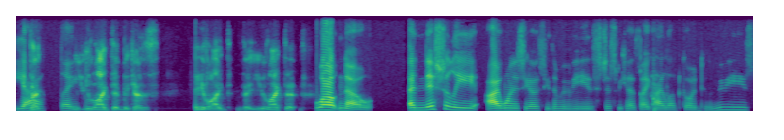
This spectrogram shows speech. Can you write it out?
yeah, like, You liked it because he liked that you liked it. well, no. Initially, I wanted to go see the movies just because, like, I loved going to the movies.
